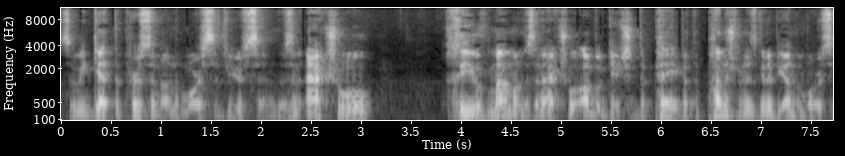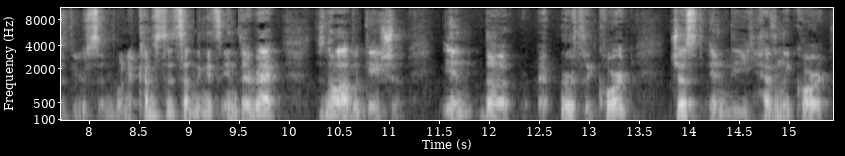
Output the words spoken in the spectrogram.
so we get the person on the more severe sin. There's an actual chiyuv mammon, there's an actual obligation to pay, but the punishment is going to be on the more severe sin. When it comes to something that's indirect, there's no obligation in the earthly court, just in the heavenly court,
